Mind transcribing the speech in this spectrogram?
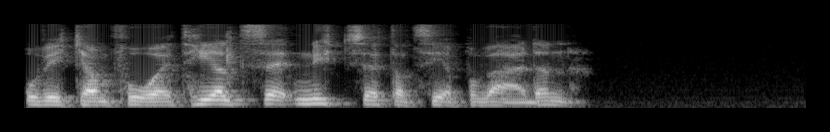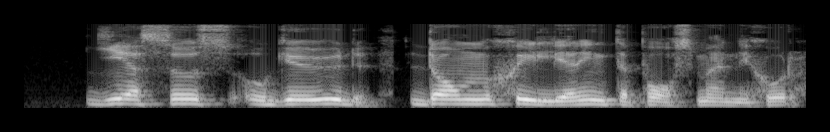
Och vi kan få ett helt nytt sätt att se på världen. Jesus och Gud, de skiljer inte på oss människor.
